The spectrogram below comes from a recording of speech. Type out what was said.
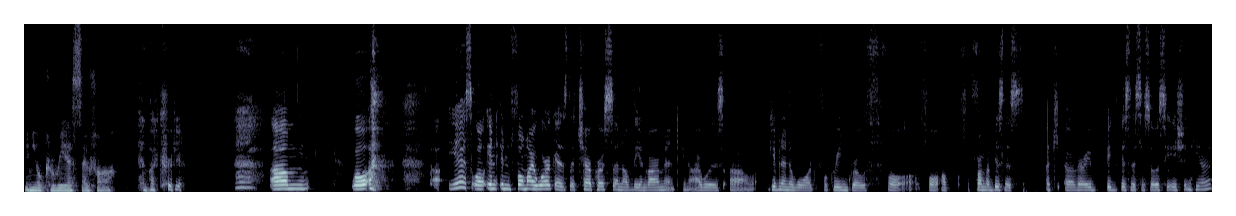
in your career so far? In my career, um, well, uh, yes. Well, in, in for my work as the chairperson of the environment, you know, I was uh, given an award for green growth for for uh, from a business, a, a very big business association here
